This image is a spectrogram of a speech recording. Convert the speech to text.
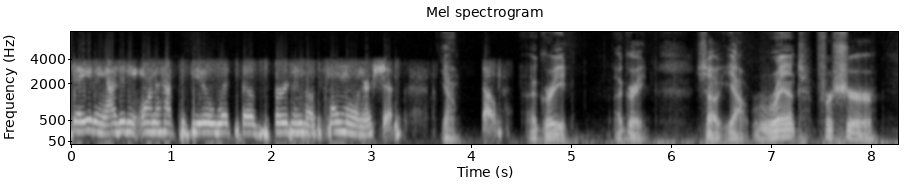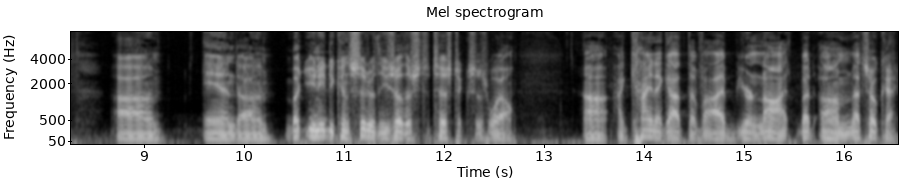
dating. I didn't want to have to deal with the burden of home ownership. Yeah. So, Agreed. Agreed. So yeah, rent for sure. Um, and uh, but you need to consider these other statistics as well. Uh, I kind of got the vibe you're not, but um, that's okay.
